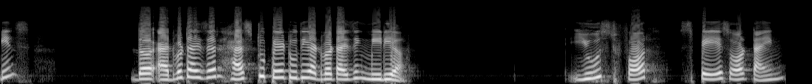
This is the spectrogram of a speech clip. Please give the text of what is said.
Means the advertiser has to pay to the advertising media used for space or time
